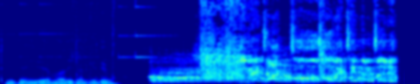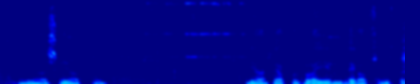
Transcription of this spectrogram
ठीक है ये हमारी लगी देखो। यहाँ से आपको यहाँ से आपको थोड़ा ये मिलेगा ऑप्शन पर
